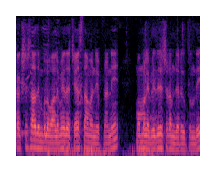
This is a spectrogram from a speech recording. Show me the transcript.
కక్ష సాధింపులు వాళ్ళ మీద చేస్తామని చెప్పని మమ్మల్ని బెదిరించడం జరుగుతుంది.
